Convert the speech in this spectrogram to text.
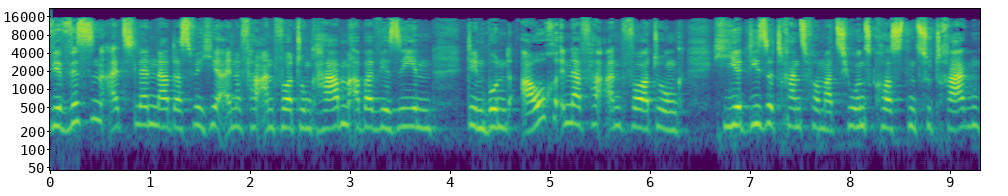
Wir wissen als Länder, dass wir hier eine Verantwortung haben, aber wir sehen den Bund auch in der Verantwortung, hier diese Transformationskosten zu tragen,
